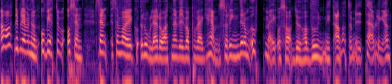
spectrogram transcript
Ja, det blev en hund. Och, vet du, och sen, sen, sen var det roliga då att när vi var på väg hem så ringde de upp mig och sa du har vunnit anatomitävlingen.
